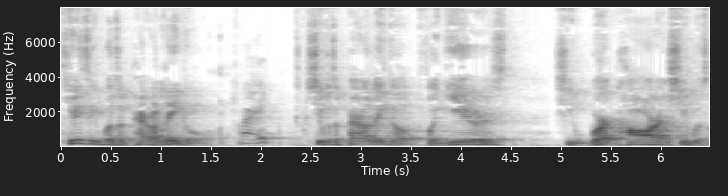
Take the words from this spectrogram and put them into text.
Kizzie was a paralegal. Right. She was a paralegal for years. She worked hard. She was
